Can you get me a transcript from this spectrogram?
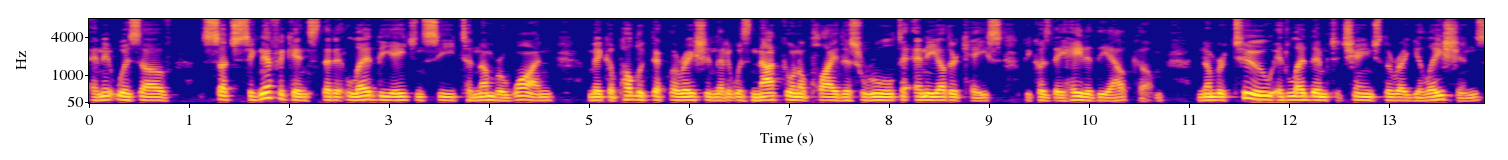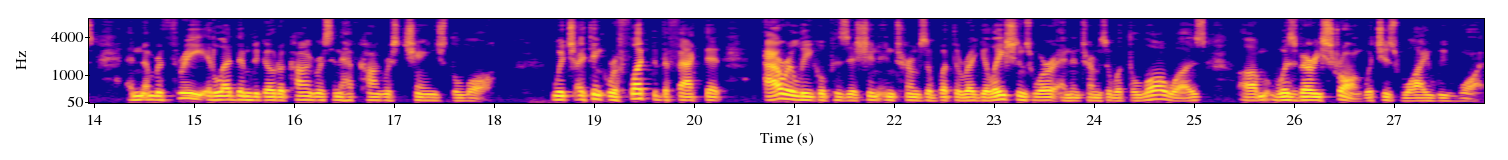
and it was of such significance that it led the agency to number one, make a public declaration that it was not going to apply this rule to any other case because they hated the outcome. Number two, it led them to change the regulations. And number three, it led them to go to Congress and have Congress change the law, which I think reflected the fact that our legal position in terms of what the regulations were and in terms of what the law was um, was very strong, which is why we won.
